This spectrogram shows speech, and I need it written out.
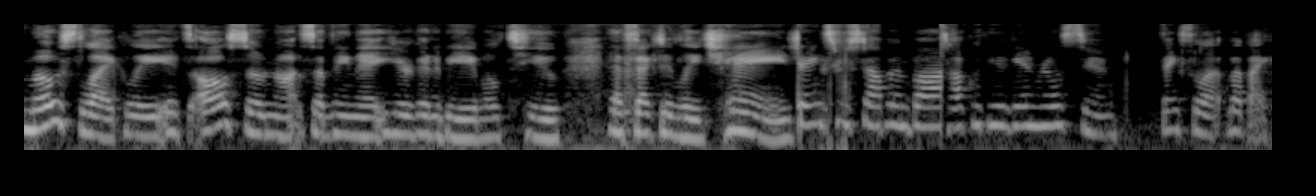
most likely, it's also not something that you're going to be able to effectively change. Thanks for stopping by. Talk with you again real soon. Thanks a lot. Bye bye.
